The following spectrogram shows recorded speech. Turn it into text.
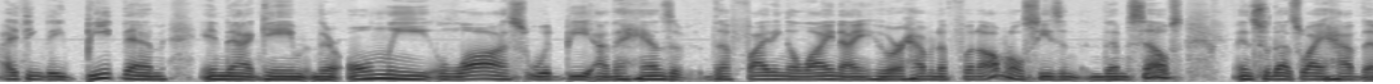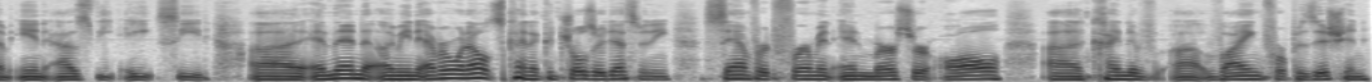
I think they beat them in that game. Their only loss would be at the hands of the Fighting Illini, who are having a phenomenal season themselves, and so that's why I have them in as the eight seed. Uh, and then I mean everyone else kind of controls their destiny. Samford, Furman, and Mercer all uh, kind of uh, vying for position.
